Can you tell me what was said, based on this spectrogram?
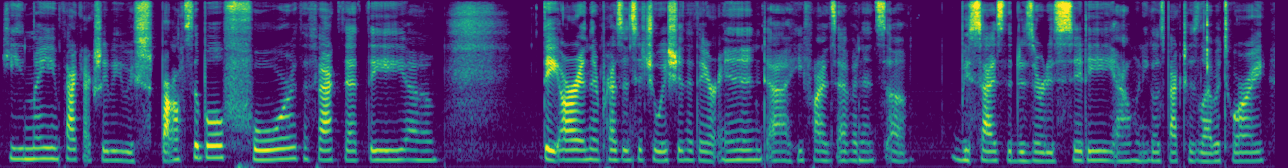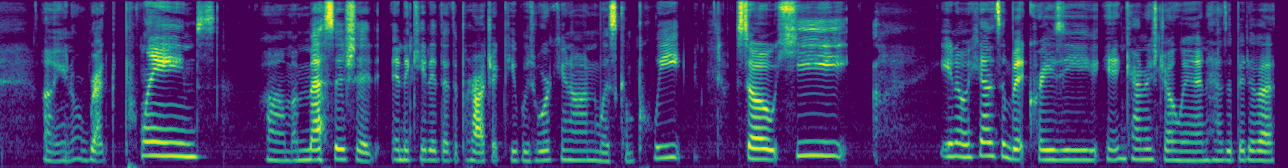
He may, in fact, actually be responsible for the fact that the um, they are in their present situation that they are in. Uh, he finds evidence of, besides the deserted city, uh, when he goes back to his laboratory, uh, you know, wrecked planes, um, a message that indicated that the project he was working on was complete. So he, you know, he gets a bit crazy. He encounters Joanne, has a bit of a,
